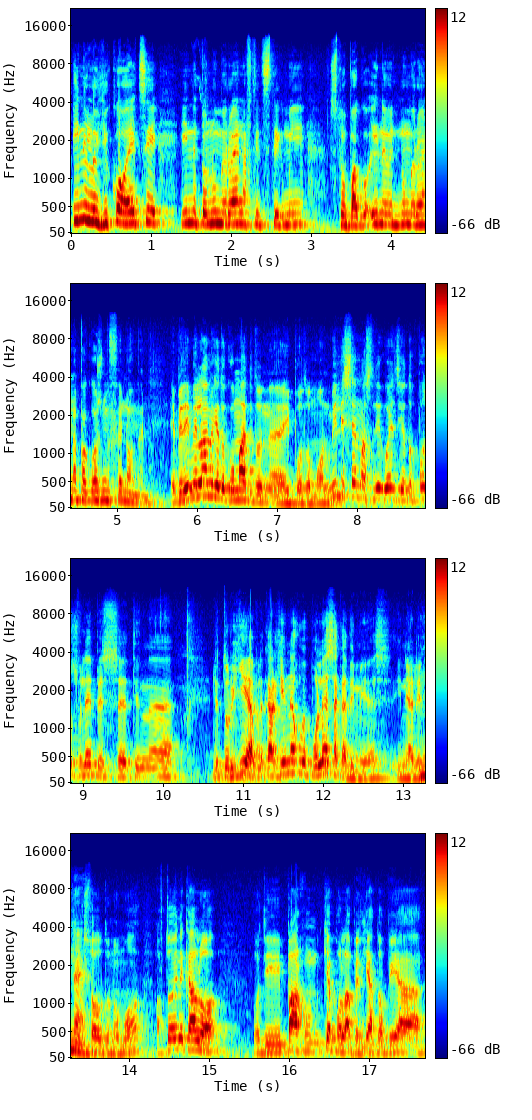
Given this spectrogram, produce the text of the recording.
είναι λογικό έτσι, είναι το νούμερο ένα αυτή τη στιγμή στο, είναι νούμερο ένα παγκόσμιο φαινόμενο. Επειδή μιλάμε για το κομμάτι των ε, υποδομών, μίλησέ μας λίγο έτσι για το πώς βλέπεις ε, την ε, λειτουργία. Καταρχήν έχουμε πολλές ακαδημίες, είναι αλήθεια, ναι. στο όλο το νομό. Αυτό είναι καλό, ότι υπάρχουν και πολλά παιδιά τα οποία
